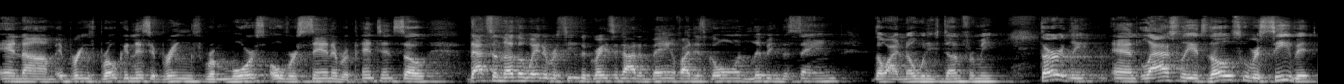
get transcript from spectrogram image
And um, it brings brokenness, it brings remorse over sin and repentance. So that's another way to receive the grace of God in vain if I just go on living the same, though I know what He's done for me. Thirdly, and lastly, it's those who receive it,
